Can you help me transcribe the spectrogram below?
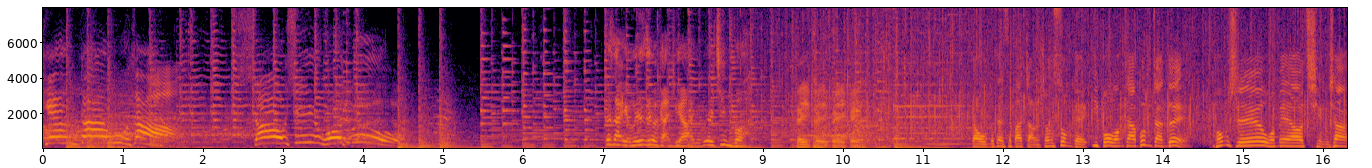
天干物燥，小心火烛。队长有没有这个感觉啊？有没有进步？可以，可以，可以，可以。那我们再次把掌声送给一波王家 Boom 战队，同时我们也要请上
